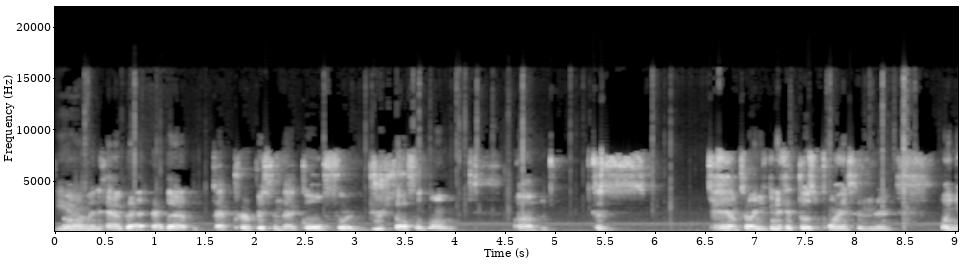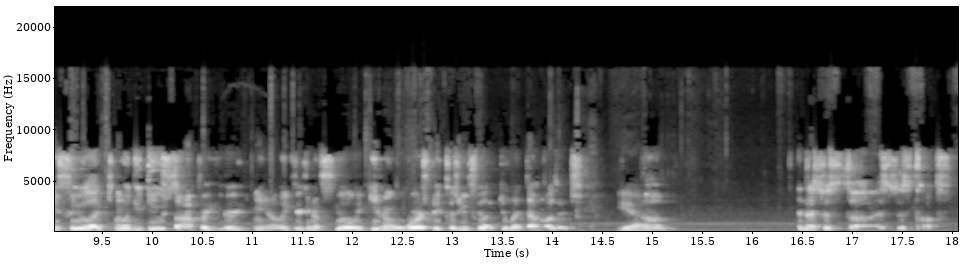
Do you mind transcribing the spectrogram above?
Yeah. um, and have that have that that purpose and that goal for yourself alone. Because yeah, I'm telling you, you're gonna hit those points, and then when you feel like when you do stop, or you're you know you're gonna feel even worse because you feel like you let down others. Yeah. Um, and that's just uh, it's just tough.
